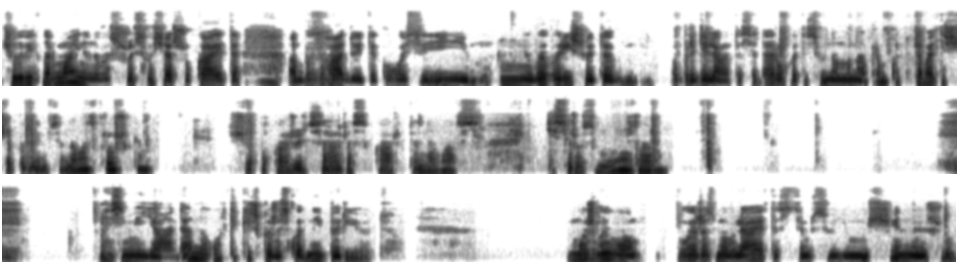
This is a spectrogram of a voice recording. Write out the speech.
чоловік нормальний, але ви щось ви ще шукаєте, або згадуєте когось, і ви вирішуєте оприділятися, да, рухатись в одному напрямку. То давайте ще подивимося на вас трошки. Що покажуть зараз карти на вас? Якісь розмови. Змія, да? ну от такий ж кажу, складний період. Можливо, ви розмовляєте з цим своїм мужчиною, що,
